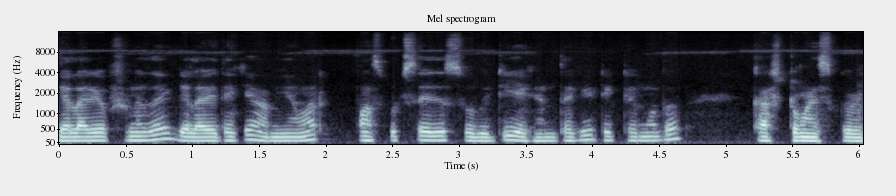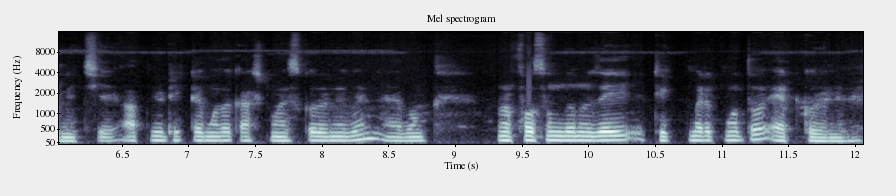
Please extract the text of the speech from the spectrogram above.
গ্যালারি অপশনে যাই গ্যালারি থেকে আমি আমার পাসপোর্ট সাইজের ছবিটি এখান থেকে ঠিকঠাক মতো কাস্টমাইজ করে নিচ্ছি। আপনিও ঠিকঠাক মতো কাস্টমাইজ করে নেবেন এবং আপনার পছন্দ অনুযায়ী ঠিকঠাক মতো অ্যাড করে নেবেন।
